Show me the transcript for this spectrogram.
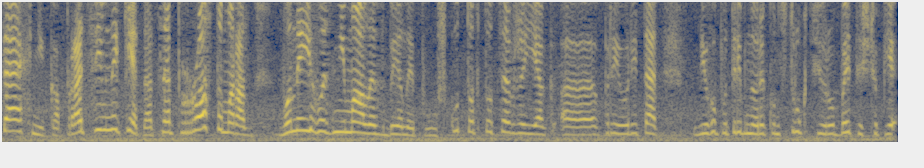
техніка, працівники. Та це просто маразм. Вони його знімали, збили пушку. Тобто, це вже як е, пріоритет. Його потрібно реконструкцію робити, щоб я,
